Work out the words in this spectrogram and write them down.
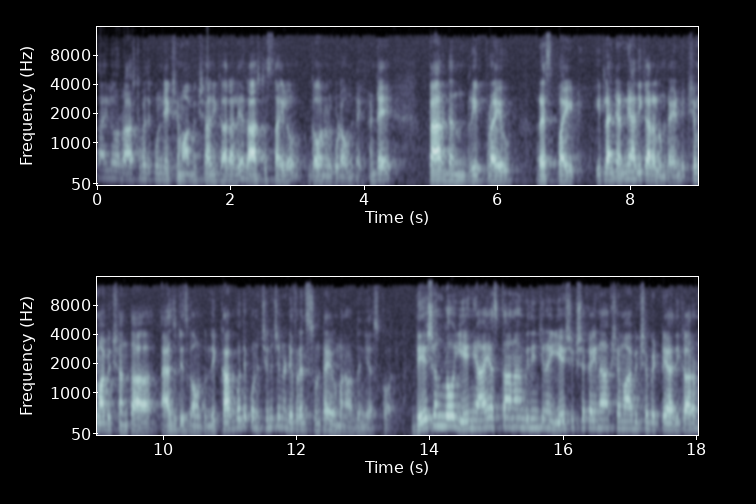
స్థాయిలో రాష్ట్రపతికి ఉండే క్షమాభిక్ష అధికారాలే రాష్ట్ర స్థాయిలో గవర్నర్ కూడా ఉంటాయి. అంటే పార్డన్ రీప్రైవ్ రెస్పైట్ ఇట్లాంటి అన్ని అధికారాలు ఉంటాయండి. క్షమాభిక్ష అంతా యాజ్ ఇట్ ఈస్గా ఉంటుంది. కాకపోతే కొన్ని చిన్న చిన్న డిఫరెన్సెస్ ఉంటాయి అవి మనం అర్థం చేసుకోవాలి. దేశంలో ఏ న్యాయస్థానం విధించిన ఏ శిక్షకైనా క్షమాభిక్ష పెట్టే అధికారం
